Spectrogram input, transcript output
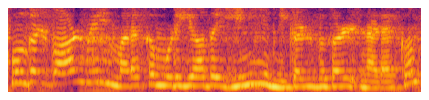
உங்கள் வாழ்வில் மறக்க முடியாத இனிய நிகழ்வுகள் நடக்கும்.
